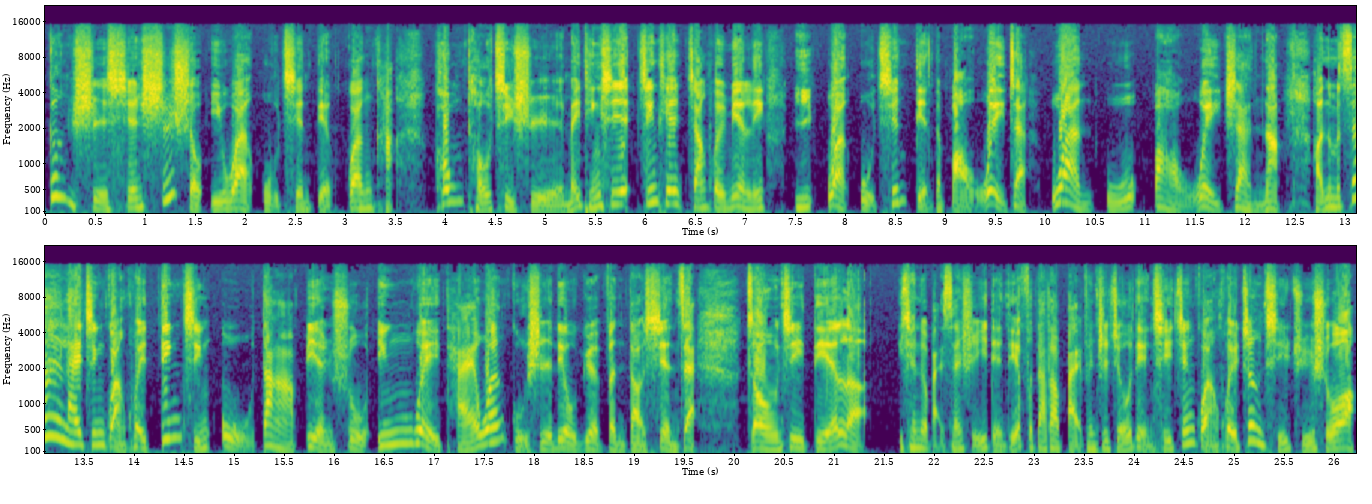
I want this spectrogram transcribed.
更是先失守一万五千点关卡，空头气势没停歇，今天将会面临。一万五千点的保卫战，万五保卫战呐、好，那么再来，金管会盯紧五大变数，因为台湾股市六月份到现在总计跌了一千六百三十一点，跌幅达到百分之九点七。金管会政企局说，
